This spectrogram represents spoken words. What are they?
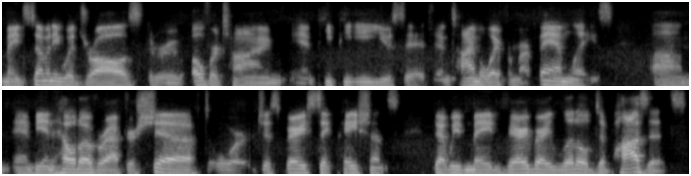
made so many withdrawals through overtime and PPE usage and time away from our families um, and being held over after shift or just very sick patients that we've made very, very little deposits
